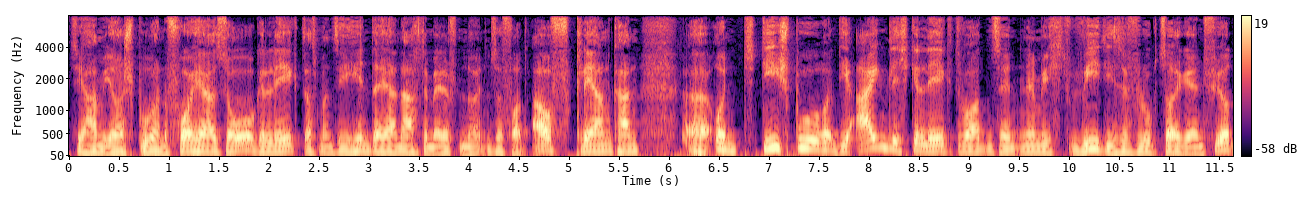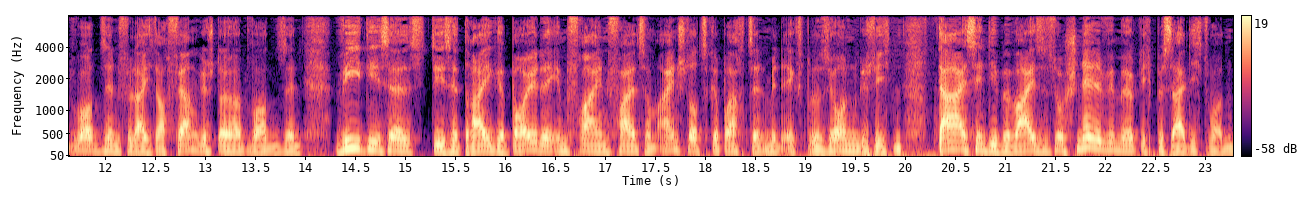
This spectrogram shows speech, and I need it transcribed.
Sie haben ihre Spuren vorher so gelegt, dass man sie hinterher nach dem 11.9. sofort aufklären kann. Äh, und die Spuren, die eigentlich gelegt worden sind, nämlich wie diese Flugzeuge entführt worden sind, vielleicht auch auch ferngesteuert worden sind, wie dieses, diese drei Gebäude im freien Fall zum Einsturz gebracht sind mit Explosionengeschichten. Da sind die Beweise so schnell wie möglich beseitigt worden.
